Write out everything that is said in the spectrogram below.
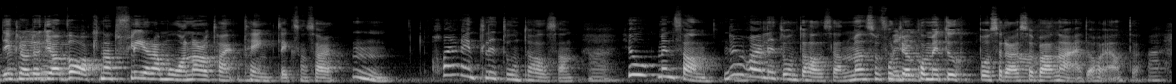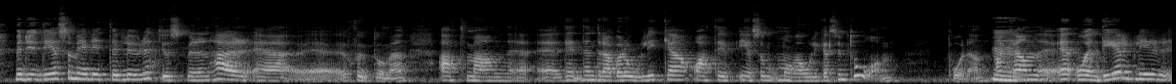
det är men klart det- att jag har vaknat flera månader och tänkt liksom så här... Hmm, har jag inte lite ont i halsen? Jo, minsann, nu har jag lite ont i halsen. Men så fort Men jag det- har kommit upp och sådär så bara, nej det har jag inte. Nej. Men det är ju det som är lite lurigt just med den här eh, eh, sjukdomen. Att man, eh, den, den drabbar olika och att det är så många olika symptom på den. Man kan, eh, och en del blir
